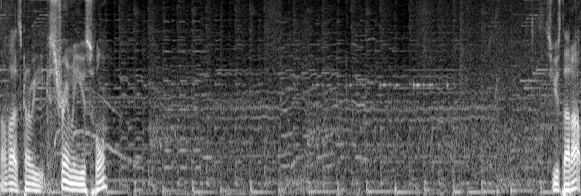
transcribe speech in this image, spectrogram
Oh, that's going to be extremely useful. Let's use that up.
